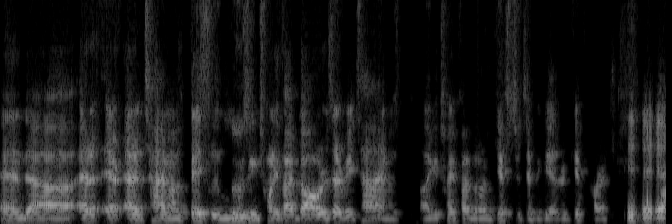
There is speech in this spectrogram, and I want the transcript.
and uh, at, a, at a time, I was basically losing $25 every time, like a $25 gift certificate or gift card. uh,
